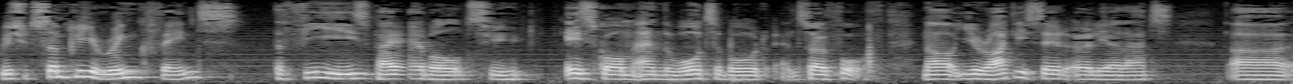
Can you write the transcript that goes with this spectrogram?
we should simply ring fence the fees payable to Eskom and the water board and so forth. Now, you rightly said earlier that uh,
